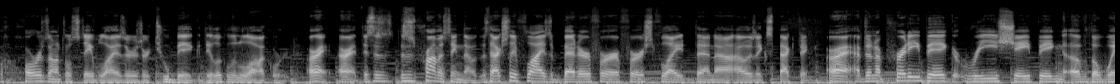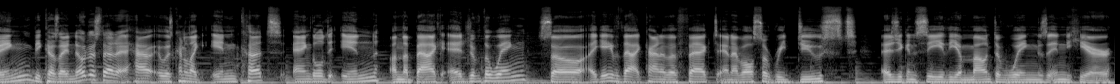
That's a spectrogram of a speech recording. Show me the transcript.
horizontal stabilizers are too big. They look a little awkward. All right, all right. This is this is promising though. This actually flies better for a first flight than uh, I was expecting. All right, I've done a pretty big reshaping of the wing because I noticed that it had it was kind of like in cut, angled in on the back edge of the wing. So I gave that kind of effect, and I've also reduced, as you can see, the amount of wings in here.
